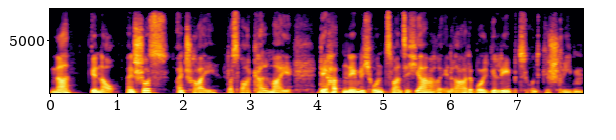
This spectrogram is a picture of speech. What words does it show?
Na, Genau. Ein Schuss, ein Schrei, das war Karl May. Der hat nämlich rund 20 Jahre in Radebeul gelebt und geschrieben.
